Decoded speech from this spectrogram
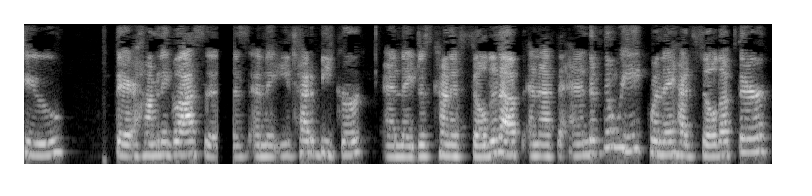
to their how many glasses, and they each had a beaker, and they just kind of filled it up. And at the end of the week, when they had filled up their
